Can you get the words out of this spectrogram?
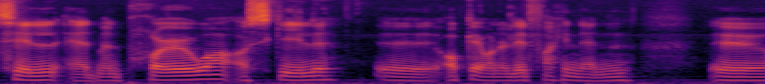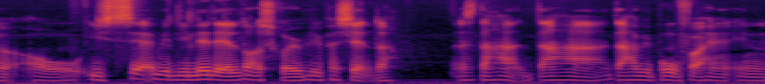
til, at man prøver at skille øh, opgaverne lidt fra hinanden. Øh, og især ved de lidt ældre og skrøbelige patienter, altså der har, der har, der har vi brug for at have en,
